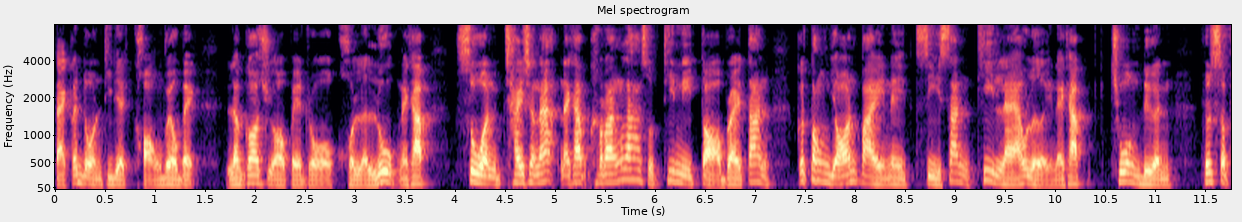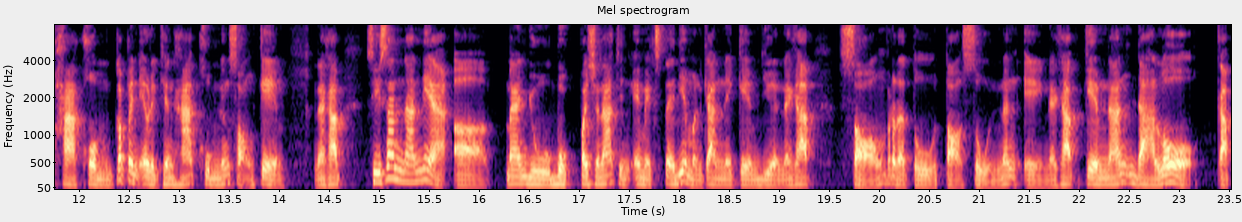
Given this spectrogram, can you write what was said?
แต่ก็โดนทีเด็ดของเวลเบกแล้วก็จูออเปโดรคนละลูกนะครับส่วนชัยชนะนะครับครั้งล่าสุดที่มีต่อไบรตันก็ต้องย้อนไปในซีซั่นที่แล้วเลยนะครับช่วงเดือนพฤษภาคมก็เป็นเอริกเทนฮาคุมทั้ง 2 เกมนะครับซีซั่นนั้นเนี่ยแมนยูบุกไปชนะถึง MX Stadium เหมือนกันในเกมเยือนนะครับ 2 ประตูต่อศูนย์นั่นเองนะครับ เกมนั้นดาโลกับ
